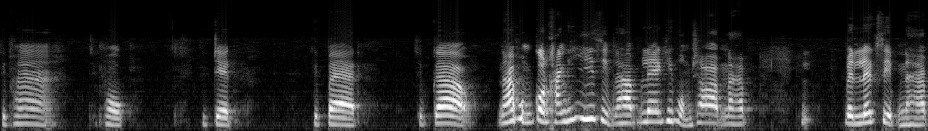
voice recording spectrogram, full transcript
สิบห้าสิบหกสิบเจ็ดสิบแปดสิบเก้านะครับผมกดครั้งที่ยี่สิบนะครับ เลขที่ผมชอบนะครับ เป็นเลขสิบนะครับ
